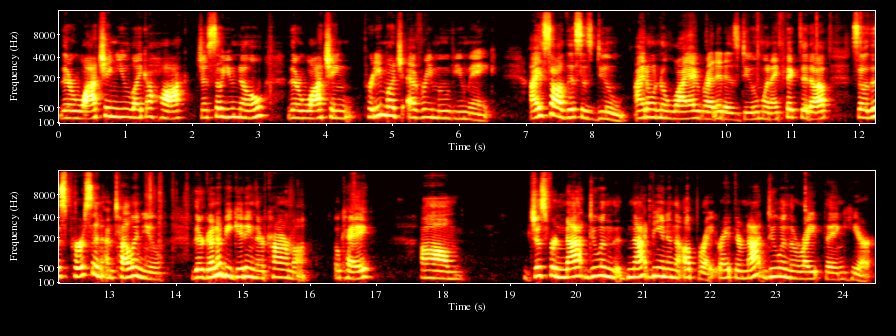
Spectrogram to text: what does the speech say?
They're watching you like a hawk, just so you know. They're watching pretty much every move you make. I saw this as doom. I don't know why I read it as doom when I picked it up. So this person, I'm telling you, they're going to be getting their karma, okay? Um, just for not doing, not being in the upright, right? They're not doing the right thing here.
